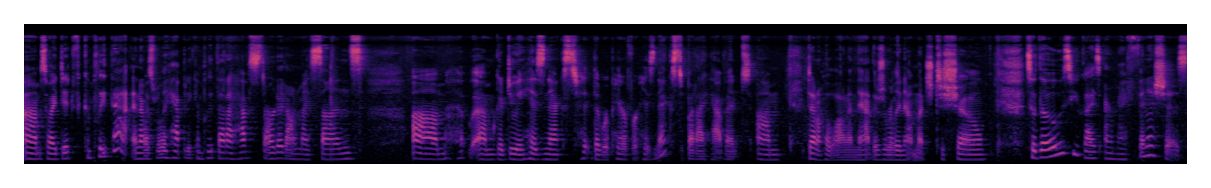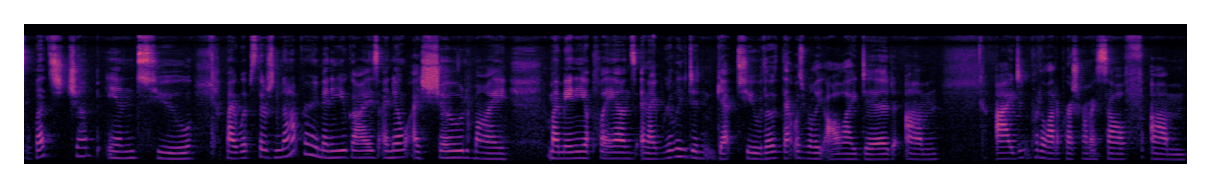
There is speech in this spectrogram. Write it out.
um, so I did complete that and I was really happy to complete that. I have started on my son's um, I'm doing his next, the repair for his next, but I haven't um, done a whole lot on that. There's really not much to show. So those, you guys, are my finishes. Let's jump into my WIPs. There's not very many, you guys. I know I showed my my Maynia plans, and I really didn't get to, those, that was really all I did. Um, I didn't put a lot of pressure on myself um,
